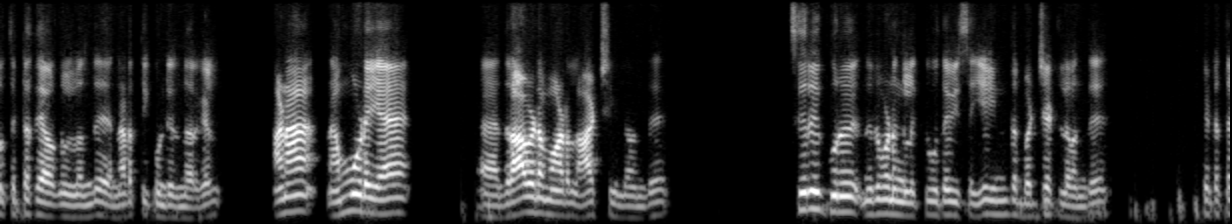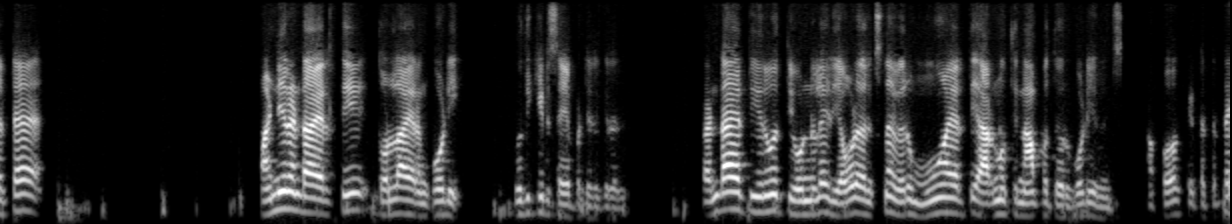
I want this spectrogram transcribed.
ஒரு திட்டத்தை அவர்கள் வந்து நடத்தி கொண்டிருந்தார்கள். ஆனால் நம்முடைய திராவிட மாடல் ஆட்சியில் வந்து சிறு குறு நிறுவனங்களுக்கு உதவி செய்ய இந்த பட்ஜெட்டில் வந்து கிட்டத்தட்ட பன்னிரெண்டாயிரத்தி தொள்ளாயிரம் கோடி ஒதுக்கீடு செய்யப்பட்டிருக்கிறது. ரெண்டாயிரத்தி இருபத்தி ஒண்ணுல இது எவ்வளவு இருந்துச்சுன்னா வெறும் மூவாயிரத்தி அறுநூத்தி நாற்பத்தி ஒரு கோடி இருந்துச்சு. அப்போ கிட்டத்தட்ட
